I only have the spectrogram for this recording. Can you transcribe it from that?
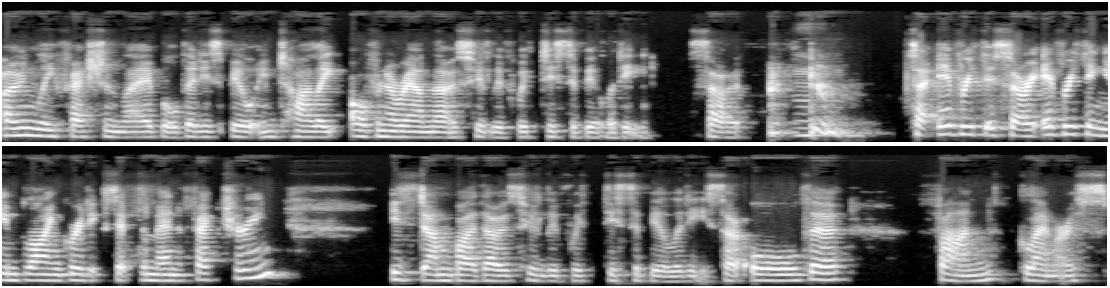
only fashion label that is built entirely of and around those who live with disability. So, mm. so everything. Sorry, everything in Blind grit except the manufacturing is done by those who live with disability. So all the fun, glamorous,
